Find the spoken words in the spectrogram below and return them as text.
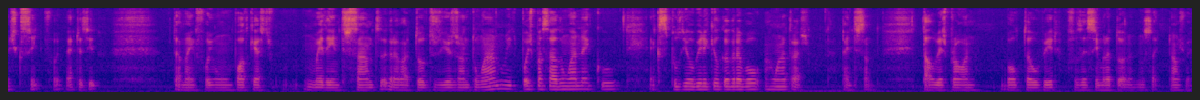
acho que sim, foi, deve ter sido. Também foi um podcast, uma ideia interessante, gravar todos os dias durante um ano e depois, passado um ano, é que, é que se podia ouvir aquilo que ele gravou há um ano atrás. Está interessante. Talvez para o ano volte a ouvir, fazer assim maratona, não sei, vamos ver.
